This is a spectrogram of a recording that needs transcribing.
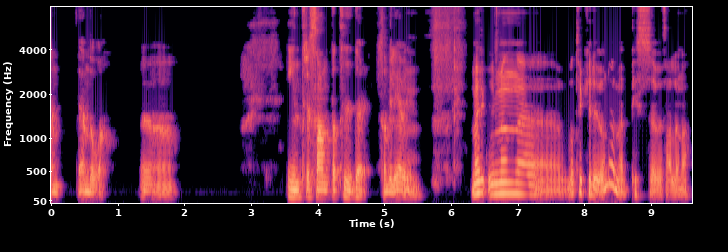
Än, ändå. Eh, intressanta tider som vi lever i. Mm. Men, men eh, vad tycker du om det här med pissöverfallen då?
